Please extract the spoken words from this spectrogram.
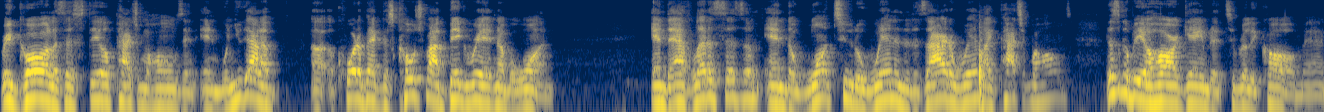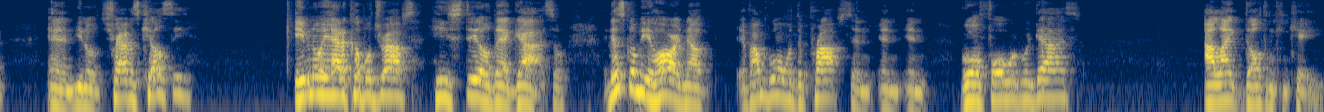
Regardless, it's still Patrick Mahomes. And, and when you got a, a quarterback that's coached by Big Red, number one, and the athleticism and the want to to win and the desire to win like Patrick Mahomes, this is gonna be a hard game to, to really call, man. And you know, Travis Kelce, even though he had a couple drops, he's still that guy. So this is gonna be hard. Now, if I'm going with the props and and and going forward with guys, I like Dalton Kincaid.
